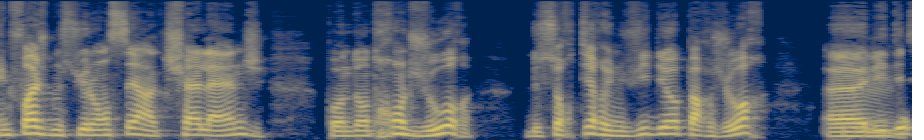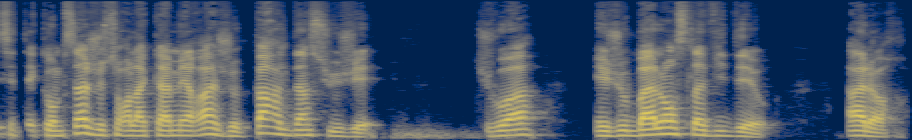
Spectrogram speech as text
une fois, je me suis lancé un challenge pendant 30 jours de sortir une vidéo par jour. Euh, Hmm. L'idée, c'était comme ça, je sors la caméra, je parle d'un sujet, tu vois, et je balance la vidéo. Alors,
